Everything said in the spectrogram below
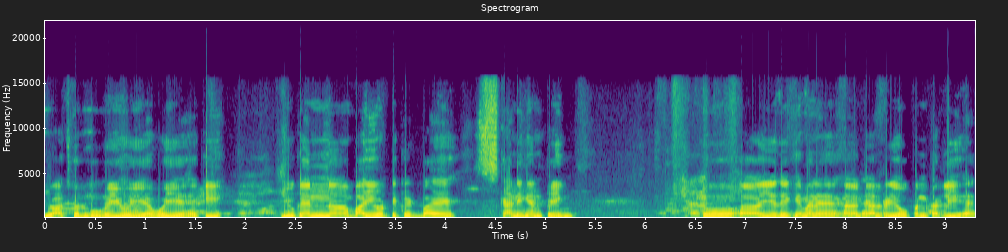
जो आजकल हो गई हुई है, वो ये है कि you can buy your ticket by scanning and paying तो ये देखिए मैंने गैलरी ओपन कर ली है।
